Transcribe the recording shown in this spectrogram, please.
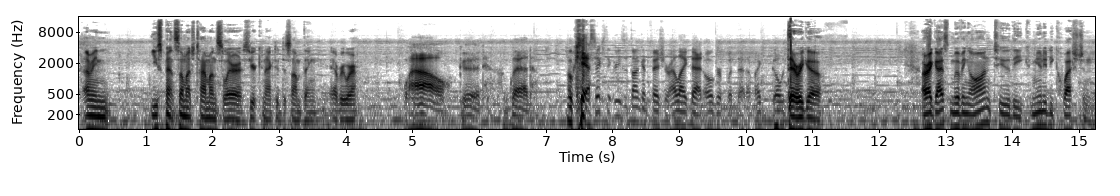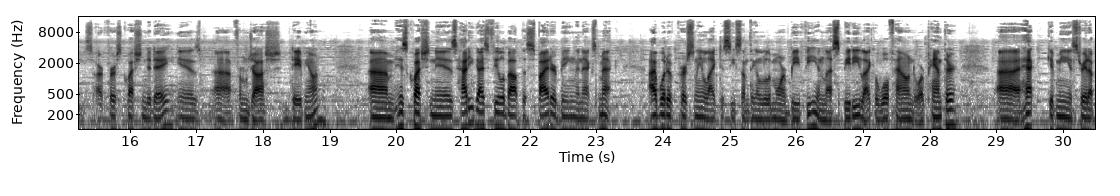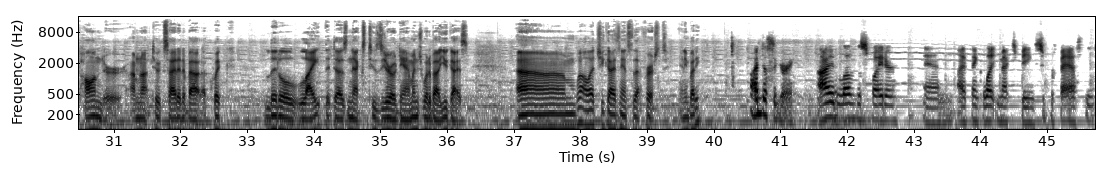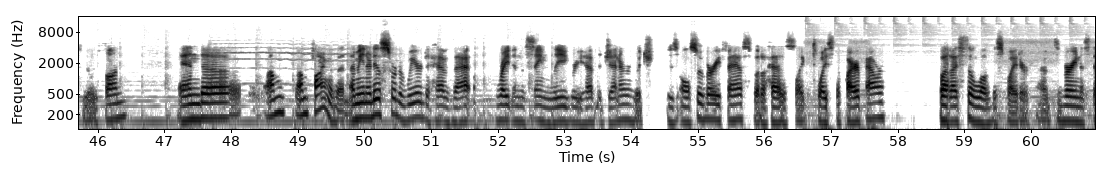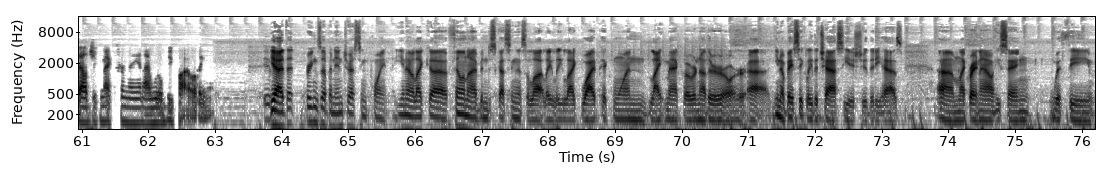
I mean, you spent so much time on Solaris, you're connected to something everywhere. Wow, good. I'm glad. Okay, six degrees of Duncan Fisher. I like that. Ogre put that up. I can go with There we go. All right, guys, moving on to the community questions. Our first question today is uh, from Josh Davion. Um, his question is How do you guys feel about the spider being the next mech? I would have personally liked to see something a little more beefy and less speedy, like a wolfhound or panther. Uh, heck, give me a straight up Hollander. I'm not too excited about a quick little light that does next to zero damage. What about you guys? Um, well, I'll let you guys answer that first. Anybody? I disagree. I love the spider, and I think light mechs being super fast is really fun. And uh, I'm I'm fine with it. I mean, it is sort of weird to have that right in the same league where you have the Jenner, which is also very fast, but it has like twice the firepower. But I still love the spider. It's a very nostalgic mech for me, and I will be piloting it. Yeah, that brings up an interesting point. You know, like uh, Phil and I have been discussing this a lot lately. Like, why pick one light mech over another, or uh, you know, basically the chassis issue that he has. Um, like right now, he's saying with the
